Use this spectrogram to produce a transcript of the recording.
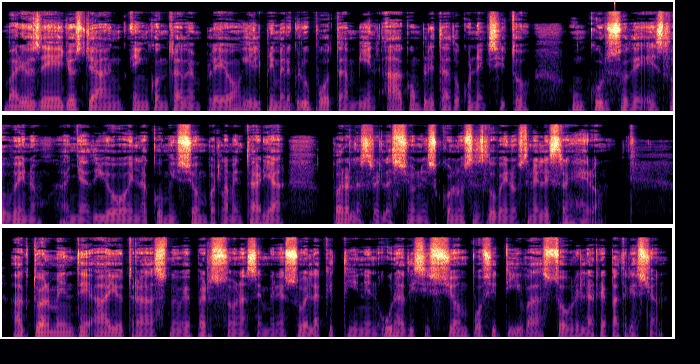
Varios de ellos ya han encontrado empleo y el primer grupo también ha completado con éxito un curso de esloveno, añadió en la Comisión Parlamentaria para las Relaciones con los Eslovenos en el extranjero. Actualmente hay otras nueve personas en Venezuela que tienen una decisión positiva sobre la repatriación.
